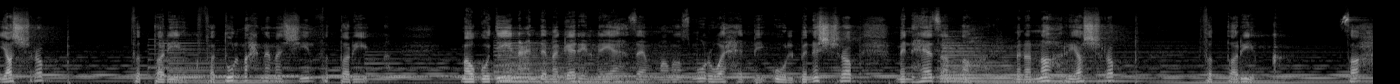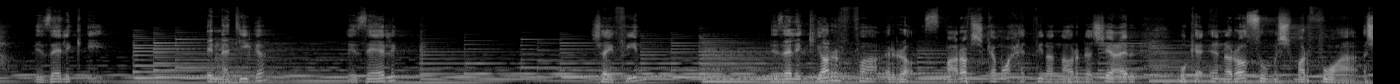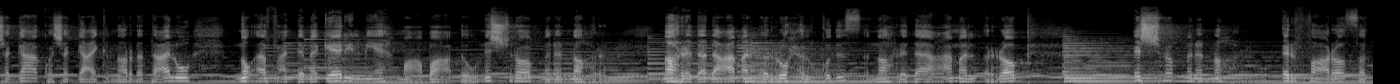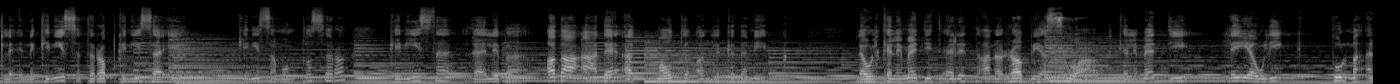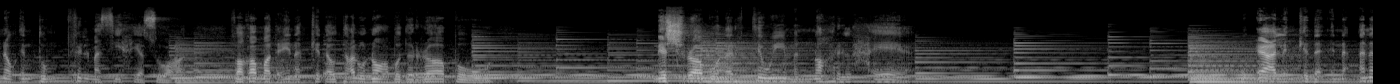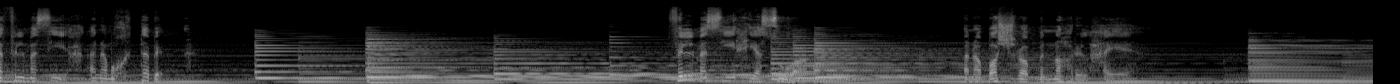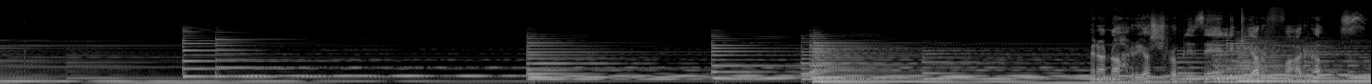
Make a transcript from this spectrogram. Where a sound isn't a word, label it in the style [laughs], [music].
يشرب في الطريق. فطول ما إحنا ماشيين في الطريق موجودين عند مجاري المياه زي ما مزمور واحد بيقول بنشرب من هذا النهر من النهر يشرب في الطريق. صح؟ لذلك إيه؟ النتيجة؟ لذلك شايفين؟ لذلك يرفع الرأس. معرفش كم واحد فينا النهاردة شاعر وكأن راسه مش مرفوعة. أشجعك وأشجعك النهاردة. تعالوا نقف عند مجاري المياه مع بعض ونشرب من النهر. النهر ده ده عمل الروح القدس النهر ده عمل الرب. اشرب من النهر ارفع راسك لأن كنيسة الرب كنيسة إيه؟ كنيسة منتصرة كنيسة غالبة. أضع أعدائك موطئا لقدميك لو الكلمات دي اتقالت عن الرب يسوع الكلمات دي ليا وليك طول ما أنا وأنتم في المسيح يسوع. فغمض عينك كده وتعالوا نعبد الرب ونشرب ونرتوي من نهر الحياة. واعلن كده إن أنا في المسيح أنا مختبئ. في المسيح يسوع أنا بشرب من نهر الحياة. النهر يشرب لذلك يرفع الرأس.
